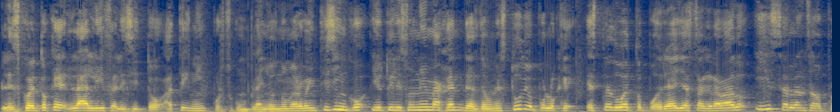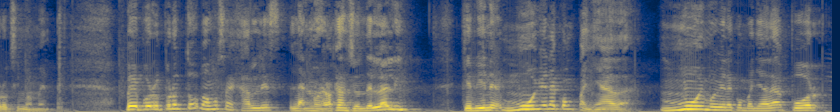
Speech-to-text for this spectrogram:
Les cuento que Lali felicitó a Tini por su cumpleaños número 25 y utilizó una imagen desde un estudio, por lo que este dueto podría ya estar grabado y ser lanzado próximamente. Pero por lo pronto vamos a dejarles la nueva canción de Lali, que viene muy bien acompañada, muy muy bien acompañada por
